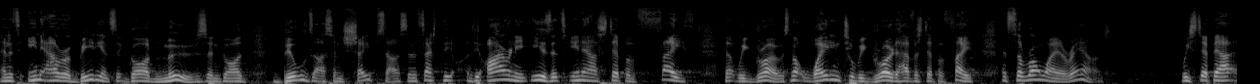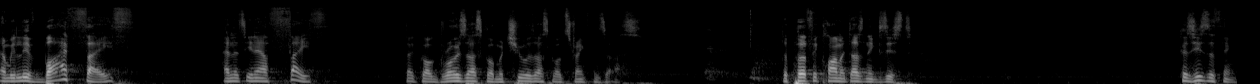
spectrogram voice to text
And it's in our obedience that God moves and God builds us and shapes us. And it's actually the, irony is it's in our step of faith that we grow. It's not waiting till we grow to have a step of faith. It's the wrong way around. We step out and we live by faith, and it's in our faith that God grows us, God matures us, God strengthens us. The perfect climate doesn't exist. Because here's the thing,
